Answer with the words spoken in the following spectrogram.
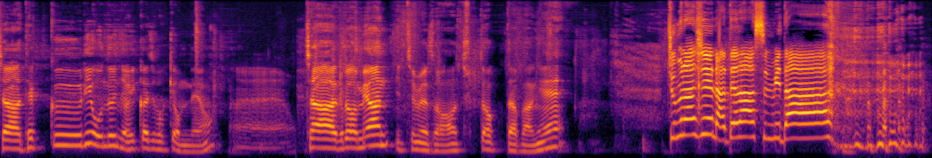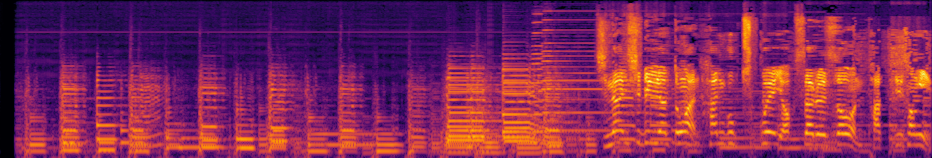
자 댓글이 오늘은 여기까지밖에 없네요. 네. 자 그러면 이쯤에서 축덕다방의 주문하신 라떼 나왔습니다. 지난 11년 동안 한국 축구의 역사를 써온 박지성이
